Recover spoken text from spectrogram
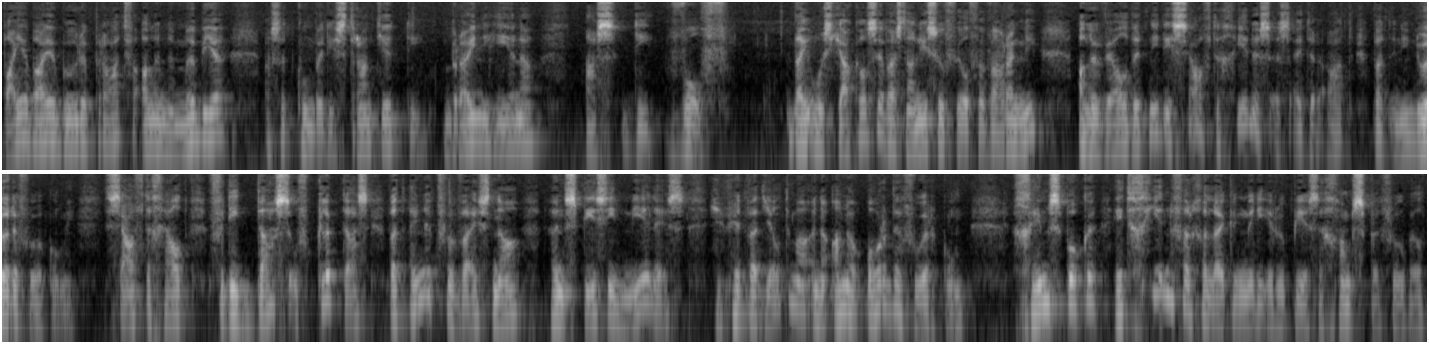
baie baie boere praat veral in Namibië as dit kom by die strandjie, die bruin hyena as die wolf. By ons jakkalse was daar nie soveel verwarring nie, alhoewel dit nie dieselfde genus is uiteraard wat in die noorde voorkom nie. Selfde geld vir die das of klipdas wat eintlik verwys na 'n spesies meeles, jy weet wat heeltemal in 'n ander orde voorkom. Gemsbokke het geen vergelyking met die Europese gams byvoorbeeld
